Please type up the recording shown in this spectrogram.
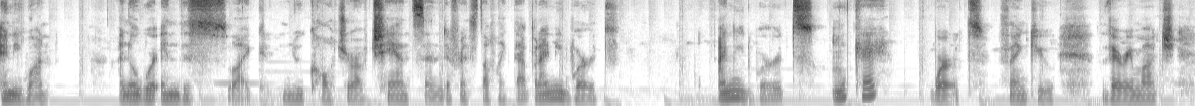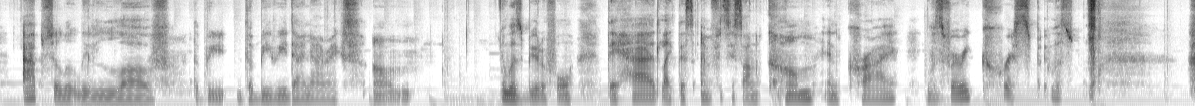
anyone. I know we're in this like new culture of chants and different stuff like that, but I need words. I need words. Okay? Words. Thank you very much absolutely love the B- the BV dynamics. Um, it was beautiful. They had like this emphasis on come and cry. It was very crisp. It was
